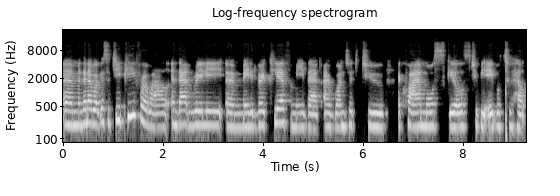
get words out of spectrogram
Um, and then I worked as a GP for a while, and that really um, made it very clear for me that I wanted to acquire more skills to be able to help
